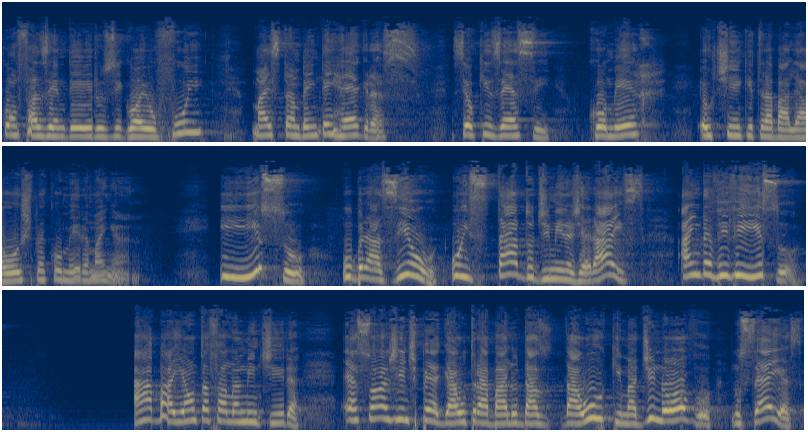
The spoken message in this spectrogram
com fazendeiros igual eu fui, mas também tem regras. Se eu quisesse comer, eu tinha que trabalhar hoje para comer amanhã. E isso, o Brasil, o Estado de Minas Gerais, ainda vive isso. Ah, Baião está falando mentira. É só a gente pegar o trabalho da, da URCMA de novo, no CEAS,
